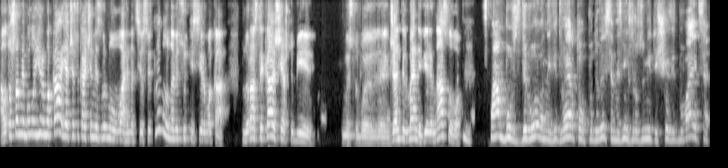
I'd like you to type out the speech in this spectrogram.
А ото ж там не було Єрмака, я чесно кажучи, не звернув уваги на цю світлину на відсутність Єрмака. Ну раз ти кажеш, я ж тобі. Ми з тобою е, джентльмени віримо на слово. Сам був здивований, відверто подивився, не зміг зрозуміти, що відбувається,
